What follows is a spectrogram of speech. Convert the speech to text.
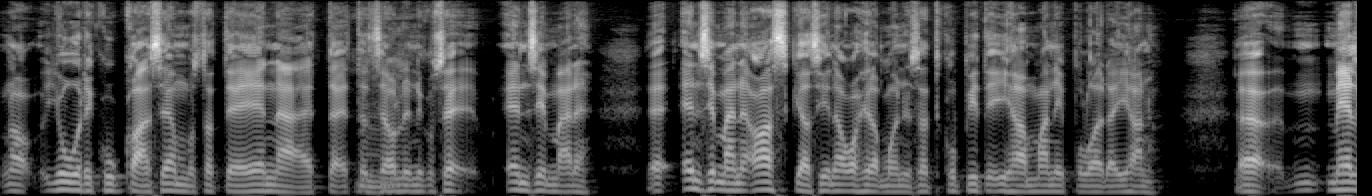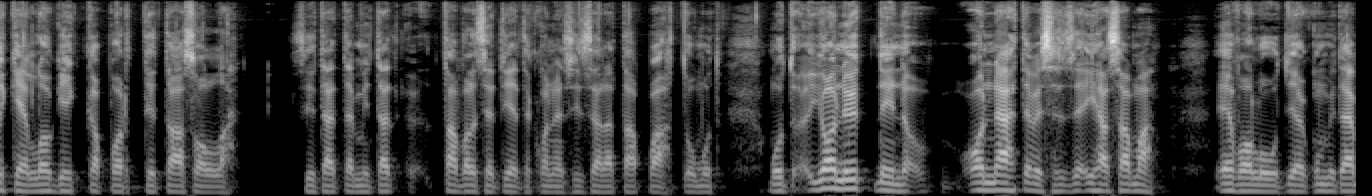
no, juuri kukaan semmoista tee enää, että, että mm. se oli niin kuin se ensimmäinen, ensimmäinen askel siinä ohjelmoinnissa, että kun piti ihan manipuloida ihan ö, melkein logiikkaporttitasolla sitä, että mitä tavallisen tietokoneen sisällä tapahtuu, mutta mut jo nyt niin on nähtävissä se ihan sama evoluutio kuin mitä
